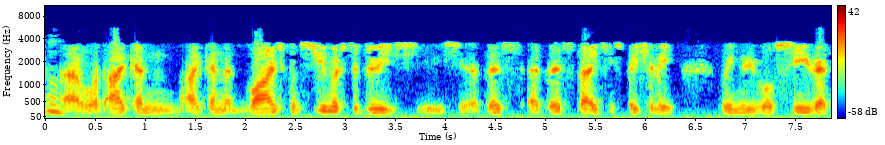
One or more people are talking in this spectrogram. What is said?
Mm. Uh, what I can I can advise consumers to do is, is at this at this stage, especially when we will see that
